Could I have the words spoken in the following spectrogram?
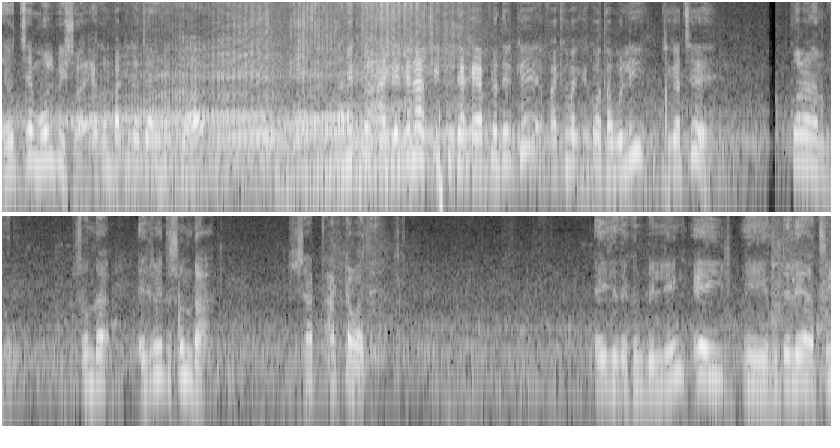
এ হচ্ছে মূল বিষয়। এখন বাকিটা জানি না কি হয়। আমি একটু এখানে আছি একটু দেখাই আপনাদেরকে। ফাঁকে ফাঁকে কথা বলি, ঠিক আছে? কোলালামপুর সন্ধ্যা, এখানে তো সন্ধ্যা, সাত, আটটা বাজে। এই যে দেখুন বিল্ডিং, এই হোটেলে আছি।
